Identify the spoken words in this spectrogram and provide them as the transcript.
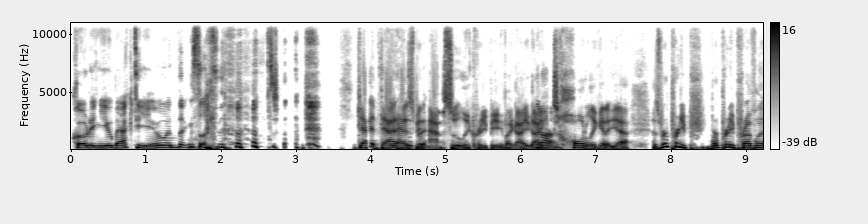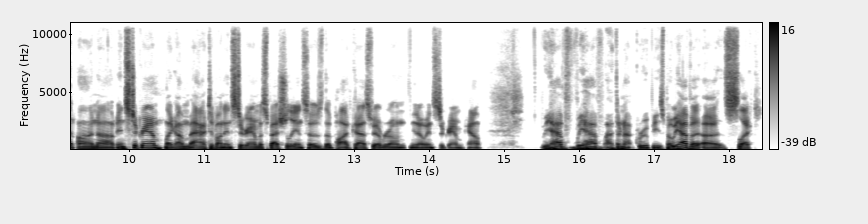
quoting you back to you and things like that that that has been absolutely creepy. Like I, yeah. I totally get it. Yeah, because we're pretty we're pretty prevalent on uh, Instagram. Like I'm active on Instagram especially, and so is the podcast. We have our own you know Instagram account, we have we have they're not groupies, but we have a, a select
